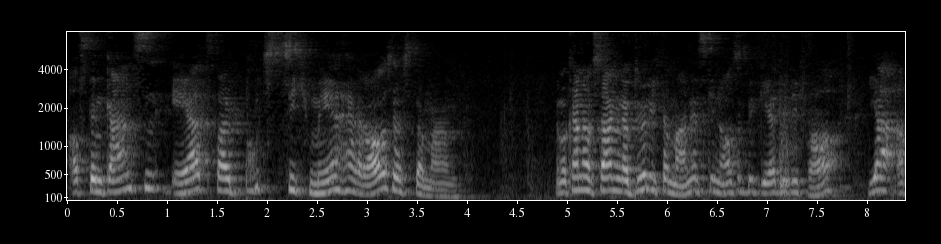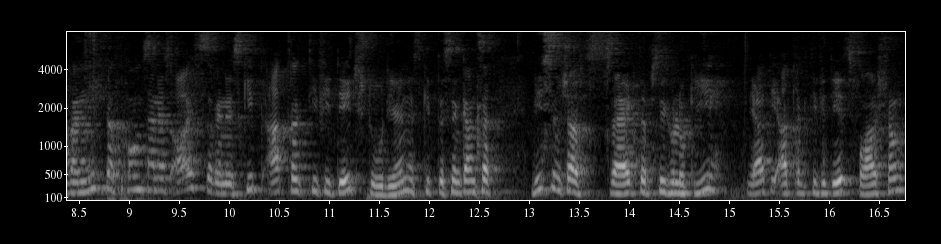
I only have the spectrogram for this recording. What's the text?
auf dem ganzen Erdball putzt sich mehr heraus als der Mann. Man kann auch sagen, natürlich, der Mann ist genauso begehrt wie die Frau. Ja, aber nicht aufgrund seines Äußeren. Es gibt Attraktivitätsstudien, es gibt das ein ganzer Wissenschaftszweig der Psychologie, ja, die Attraktivitätsforschung,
